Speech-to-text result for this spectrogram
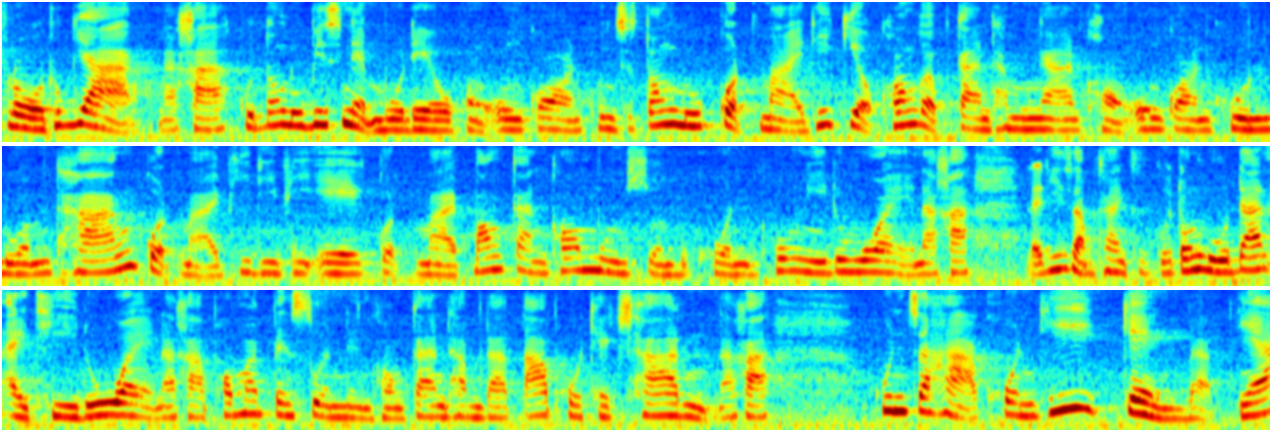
flow ทุกอย่างนะคะ คุณต้องรู้ business model ขององค์กร คุณจะต้องรู้กฎหมายที่เกี่ยวข้องกับการทำงานขององค์กรคุณรวมทั้งกฎหมาย PDPA กฎหมายป้องกันข้อมูลส่วนบุคคลพวกนี้ด้วยนะคะ และที่สำคัญคือคุณต้องรู้ด้าน IT ด้วยนะคะ เพราะมันเป็นส่วนหนึ่งของการทำ data protection นะคะคุณจะหาคนที่เก่งแบบเนี้ย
